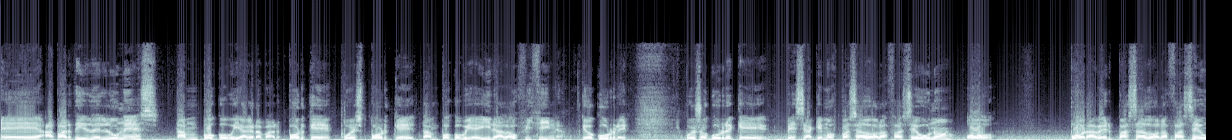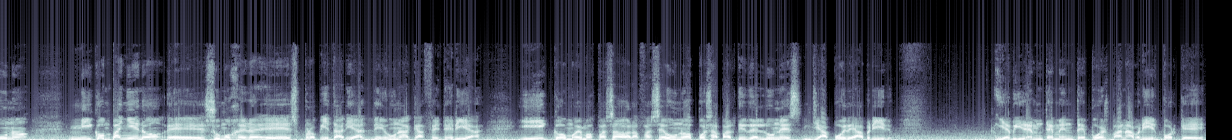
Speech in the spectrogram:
Eh, a partir del lunes tampoco voy a grabar. ¿Por qué? Pues porque tampoco voy a ir a la oficina. ¿Qué ocurre? Pues ocurre que pese a que hemos pasado a la fase 1 o por haber pasado a la fase 1, mi compañero, eh, su mujer es propietaria de una cafetería. Y como hemos pasado a la fase 1, pues a partir del lunes ya puede abrir y evidentemente pues van a abrir porque,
